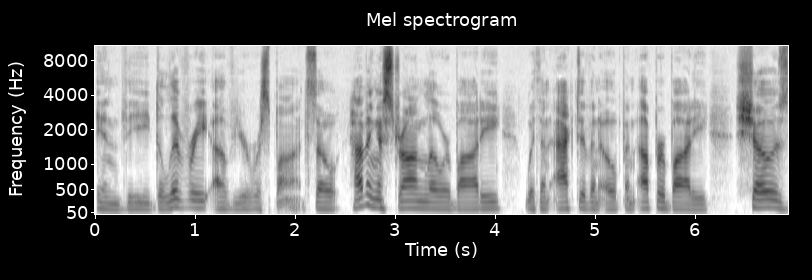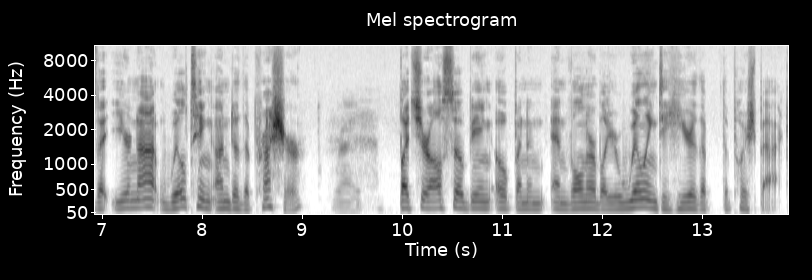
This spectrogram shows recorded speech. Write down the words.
in the delivery of your response. So, having a strong lower body with an active and open upper body shows that you're not wilting under the pressure, right. but you're also being open and, and vulnerable. You're willing to hear the, the pushback.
